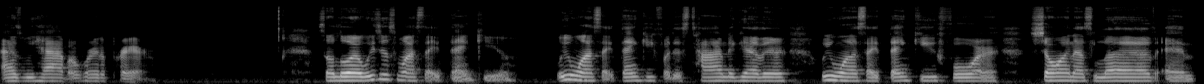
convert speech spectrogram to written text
as we have a word of prayer. So, Lord, we just want to say thank you. We want to say thank you for this time together. We want to say thank you for showing us love. And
